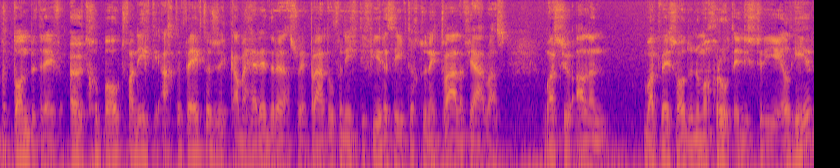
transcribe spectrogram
betonbedrijf uitgebouwd van 1958. Dus ik kan me herinneren, als we praten over 1974, toen ik 12 jaar was, was u al een, wat wij zouden noemen, groot industrieel hier.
